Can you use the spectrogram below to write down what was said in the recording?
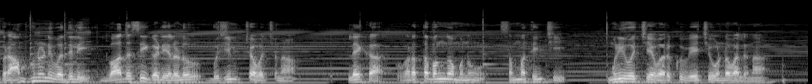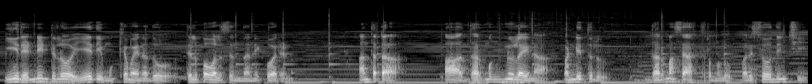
బ్రాహ్మణుని వదిలి ద్వాదశి గడియలలో భుజించవచ్చునా? లేక వ్రతభంగమును సమ్మతించి ముని వచ్చే వరకు వేచి ఉండవలెనా? ఈ రెండింటిలో ఏది ముఖ్యమైనదో తెలుపవలసిందని కోరెను. అంతటా ఆ ధర్మజ్ఞులైన పండితులు ధర్మశాస్త్రములు పరిశోధించి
